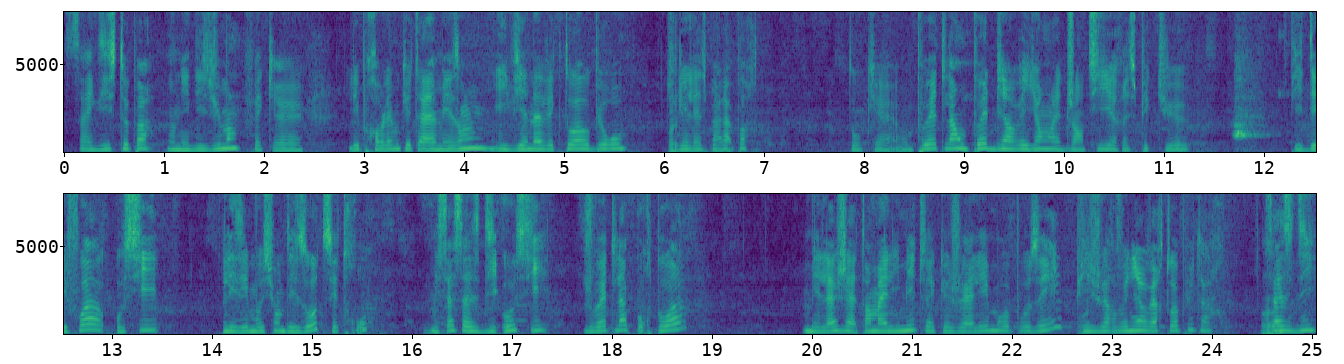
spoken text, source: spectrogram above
ça existe pas. On est des humains. Fait que les problèmes que tu as à la maison, ils viennent avec toi au bureau. Tu Ouais. les laisses pas à la porte. Donc euh, on peut être là, on peut être bienveillant, être gentil, respectueux. Puis des fois aussi, les émotions des autres, c'est trop. Mais ça, ça se dit aussi. Je veux être là pour toi. Mais là, j'ai atteint ma limite, fait que je vais aller me reposer, puis Ouais. je vais revenir vers toi plus tard. Ouais, Ça se dit.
